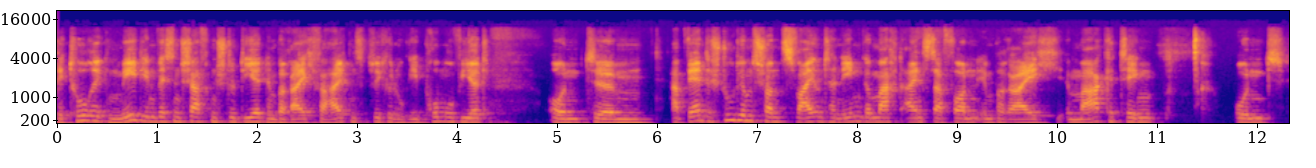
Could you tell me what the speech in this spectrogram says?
Rhetorik und Medienwissenschaften studiert, im Bereich Verhaltenspsychologie promoviert und ähm, habe während des Studiums schon zwei Unternehmen gemacht, eins davon im Bereich Marketing und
